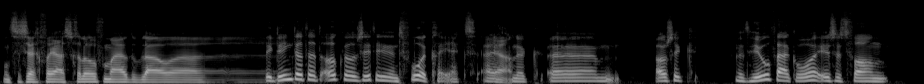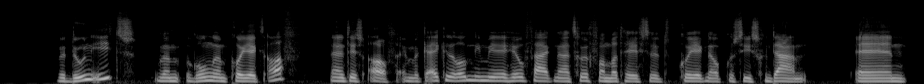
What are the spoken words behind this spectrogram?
Want ze zeggen van, ja, ze geloven mij uit de blauwe... ik denk dat dat ook wel zit in het voortraject eigenlijk. Ehm, als ik het heel vaak hoor, is het van, we doen iets, we ronden een project af en het is af. En we kijken er ook niet meer heel vaak naar terug van wat heeft het project nou precies gedaan. En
